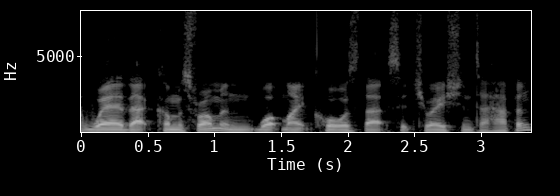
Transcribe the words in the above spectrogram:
where that comes from and what might cause that situation to happen.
